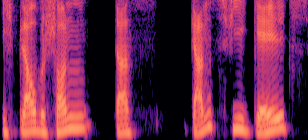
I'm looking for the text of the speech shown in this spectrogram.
Ich glaube schon, dass ganz viel Geld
